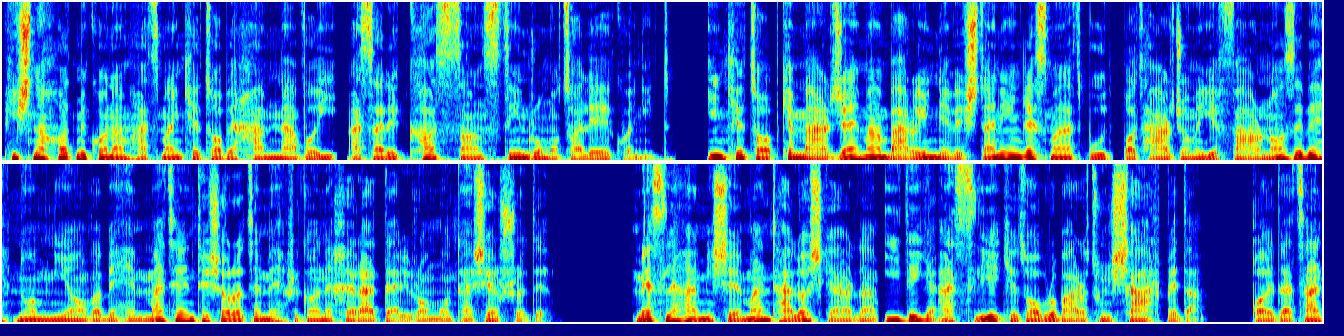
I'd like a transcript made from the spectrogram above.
پیشنهاد می‌کنم حتما کتاب همنوایی اثر کاس سانستین رو مطالعه کنید. این کتاب که مرجع من برای نوشتن این قسمت بود با ترجمه فرناز بهنامنیا و به همت انتشارات مهرگان خرد در ایران منتشر شده. مثل همیشه من تلاش کردم ایده اصلی کتاب رو براتون شرح بدم قاعدتا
